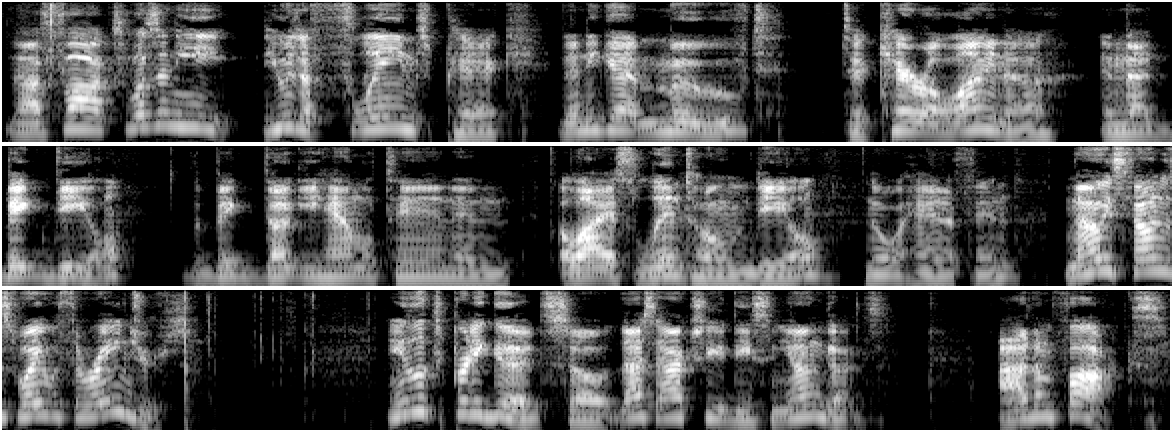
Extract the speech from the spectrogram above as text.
Now Fox, wasn't he, he was a Flames pick, then he got moved to Carolina, in that big deal, the big Dougie Hamilton and Elias Lindholm deal, Noah Hanifin. Now he's found his way with the Rangers. And he looks pretty good, so that's actually a decent Young Guns. Adam Fox.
